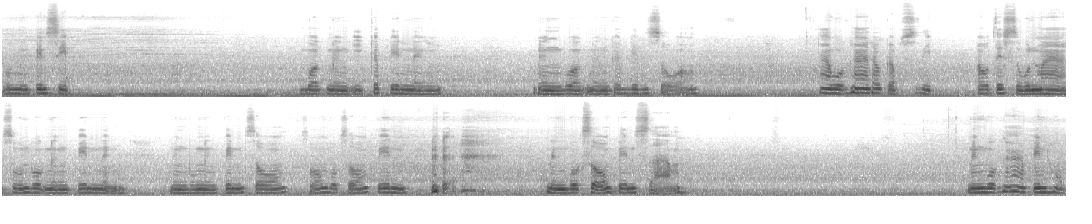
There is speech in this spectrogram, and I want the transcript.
บวกหนึ่งเป็นสิบบวกหนึ่งอีกก็เป็นหนึ่งหนึ่งบวกหนึ่งก็เป็นสองห้าบวกห้าเท่ากับสิบ เอาแต่ศูนย์มาศูนย์บวกหนึ่งเป็นหนึ่งหนึ่งบวกหนึ่งเป็นสองสองบวกสองเป็นหนึ่งบวกสองเป็นสามหนึ่งบวกห้าเป็นหก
